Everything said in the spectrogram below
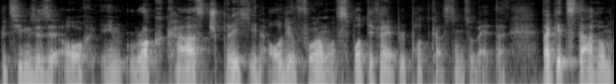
beziehungsweise auch im Rockcast, sprich in Audioform auf Spotify, Apple Podcast und so weiter. Da geht es darum,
